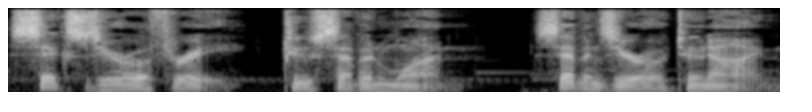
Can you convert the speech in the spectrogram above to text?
603-271-7029.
